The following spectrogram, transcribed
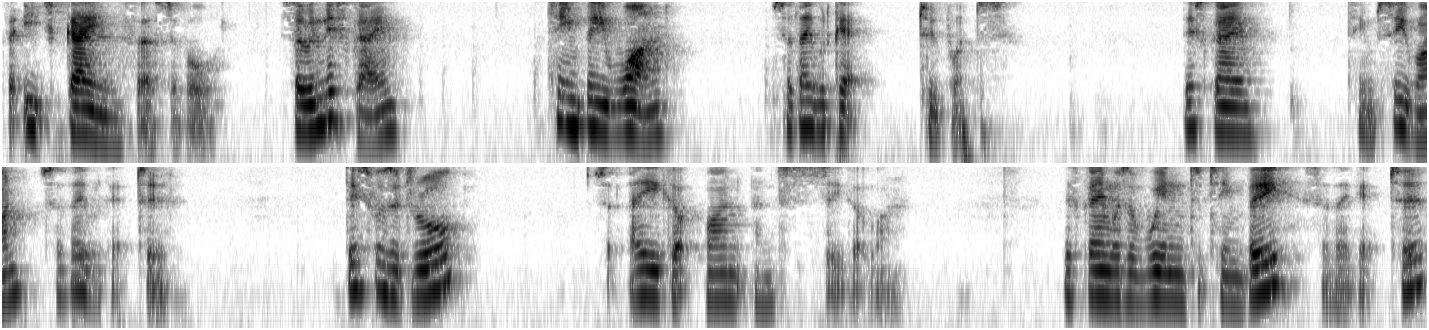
for each game, first of all. So in this game, Team B won, so they would get two points. This game, Team C won, so they would get two. This was a draw, so A got one and C got one. This game was a win to Team B, so they get two.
